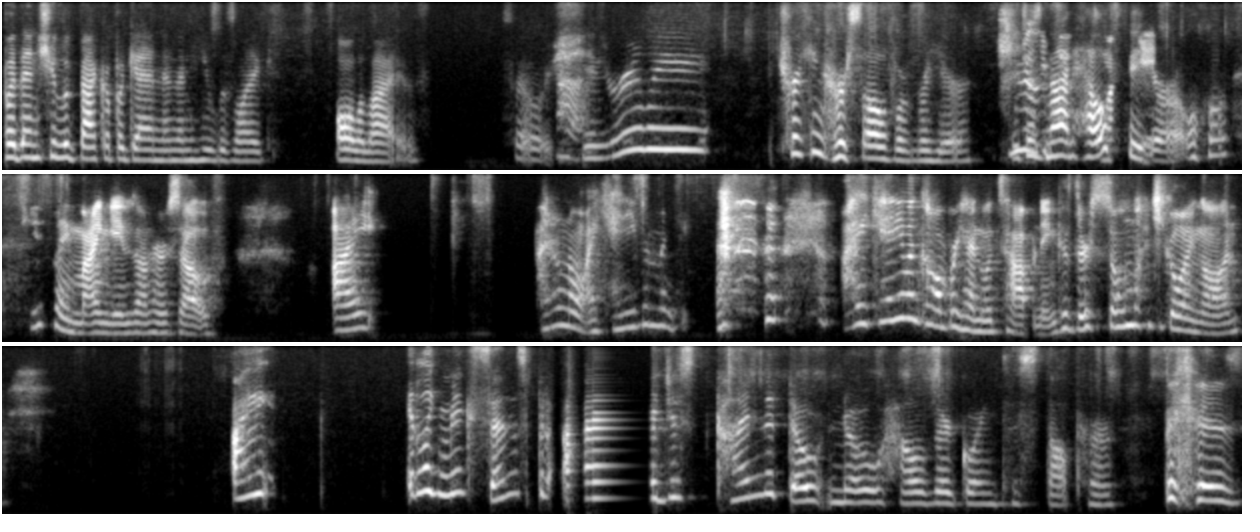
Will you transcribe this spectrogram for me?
but then she looked back up again and then he was like all alive. So Yeah. she's really tricking herself over here, She which is not healthy, girl. She's playing mind games on herself. I I don't know. I can't even like I can't even comprehend what's happening because there's so much going on. I it like makes sense, but I, I just kind of don't know how they're going to stop her because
